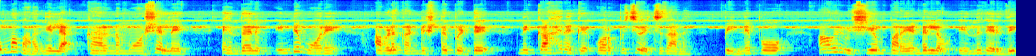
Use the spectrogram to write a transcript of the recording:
ഉമ്മ പറഞ്ഞില്ല. കാരണം മോശമല്ലേ എന്തായാലും എന്റെ മോനെ അവളെ കണ്ടിഷ്ടപ്പെട്ട് നിക്കാഹിനൊക്കെ ഉറപ്പിച്ചു വെച്ചതാണ്. പിന്നെ പോ ആ ഒരു വിഷയം പറയണ്ടല്ലോ എന്ന് കരുതി.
